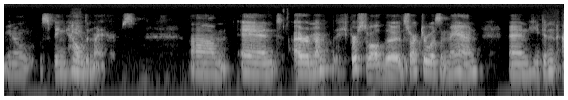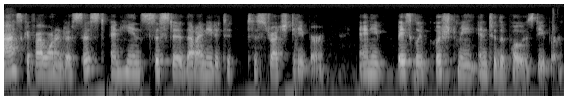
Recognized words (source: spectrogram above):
you know was being held yeah. in my hips um, and i remember first of all the instructor was a man and he didn't ask if i wanted to assist and he insisted that i needed to, to stretch deeper and he basically pushed me into the pose deeper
